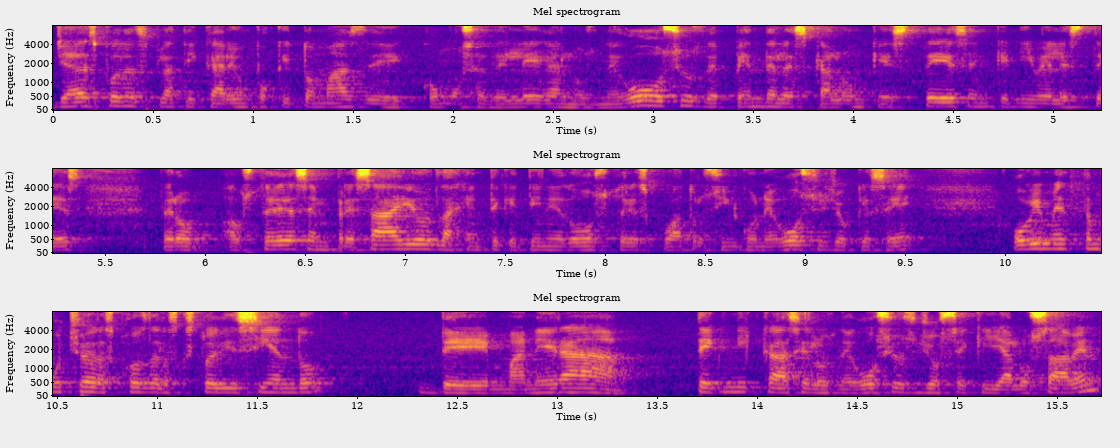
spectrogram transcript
Ya después les platicaré un poquito más de cómo se delegan los negocios, depende del escalón que estés, en qué nivel estés, pero a ustedes empresarios, la gente que tiene 2, 3, 4, 5 negocios, yo qué sé, obviamente muchas de las cosas de las que estoy diciendo de manera técnica hacia los negocios, yo sé que ya lo saben,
